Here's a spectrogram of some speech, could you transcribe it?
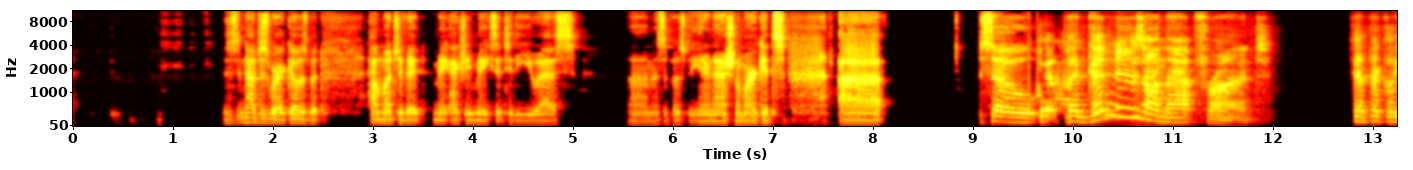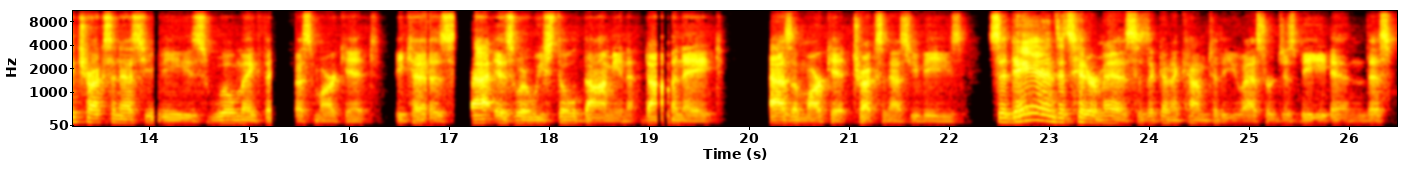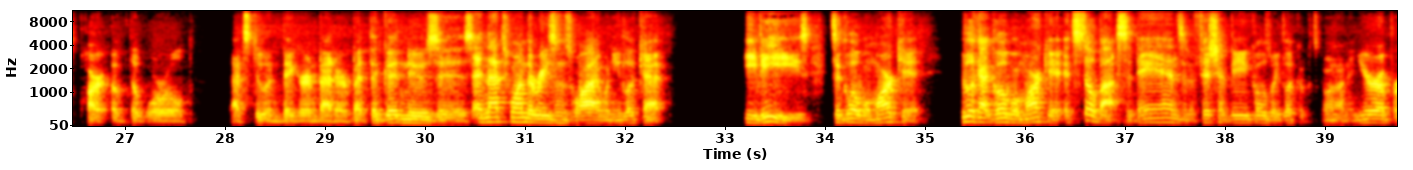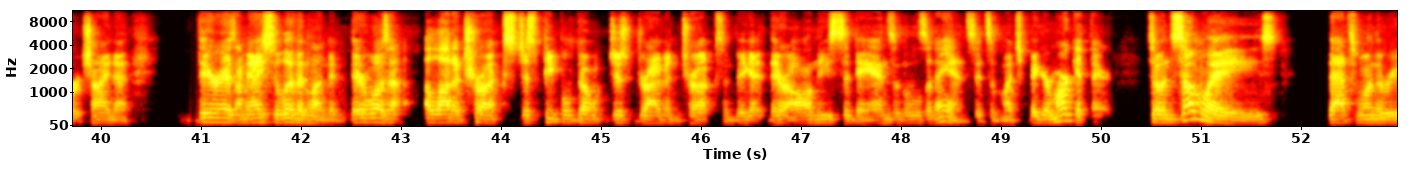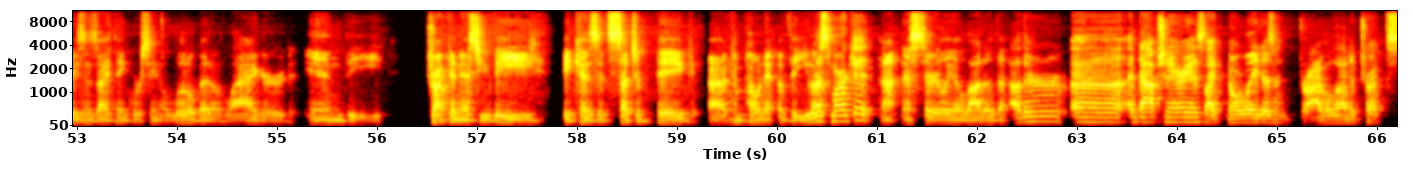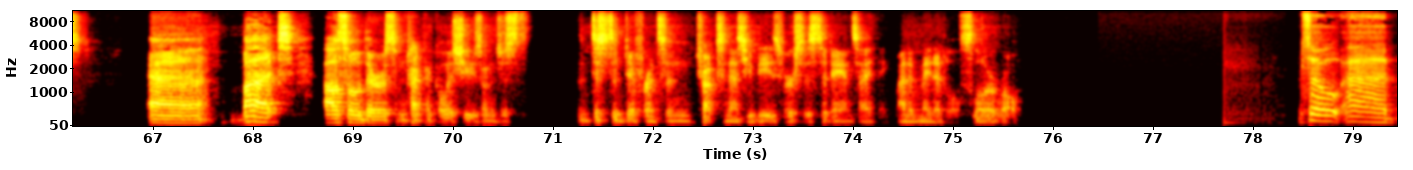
not just where it goes, but how much of it may, actually makes it to the U.S. Um, as opposed to the international markets. Uh, so the good news on that front typically trucks and SUVs will make the US market because that is where we still dominate dominate as a market, trucks and SUVs. Sedans, it's hit or miss. Is it going to come to the US or just be in this part of the world that's doing bigger and better? But the good news is, and that's one of the reasons why when you look at EVs, it's a global market. If you look at global market, it's still about sedans and efficient vehicles. We look at what's going on in Europe or China there is i mean i used to live in london. There wasn't a lot of trucks. Just people don't just drive in trucks and big they're all in these sedans and little sedans. It's a much bigger market there. So in some ways that's one of the reasons i think we're seeing a little bit of laggard in the truck and suv because it's such a big uh, component of the us market not necessarily a lot of the other uh, adoption areas. Like norway doesn't drive a lot of trucks. Uh, but also there are some technical issues and just just a difference in trucks and SUVs versus sedans, I think might have made it a little slower roll. So, uh,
